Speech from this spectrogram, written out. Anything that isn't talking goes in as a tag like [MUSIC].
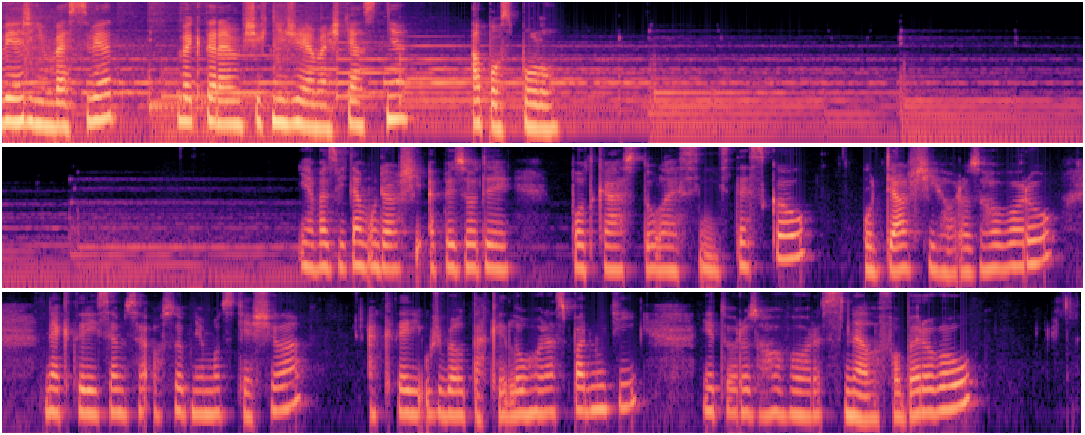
Věřím ve svět, ve kterém všichni žijeme šťastně a pospolu. Já vás vítám u další epizody podcastu Lesní stezkou, u dalšího rozhovoru, na který jsem se osobně moc těšila a který už byl taky dlouho na spadnutí. Je to rozhovor s Nel Foberovou,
